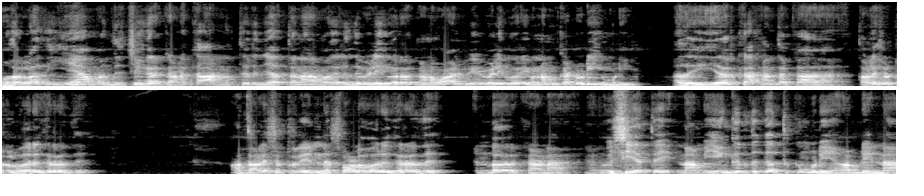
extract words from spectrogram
முதல்ல அது ஏன் வந்துச்சுங்கிறதுக்கான காரணம் தெரிஞ்சால் தானே நம்ம அதிலிருந்து வெளியே வர்றதுக்கான வாழ்வியல் வழிமுறையும் நம்ம கண்டுபிடிக்க முடியும். அது எதற்காக அந்த கா தலை சுற்றல் வருகிறது? அந்த தலை சுற்றல் என்ன சொல்ல வருகிறது என்பதற்கான விஷயத்தை நாம் எங்கிருந்து கற்றுக்க முடியும் அப்படின்னா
